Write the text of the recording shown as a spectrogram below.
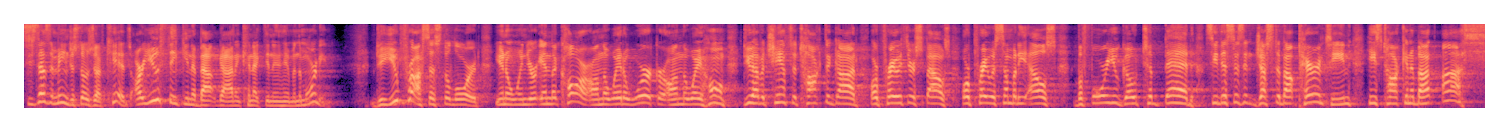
See, this doesn't mean just those who have kids. Are you thinking about God and connecting in Him in the morning? Do you process the Lord, you know, when you're in the car, on the way to work, or on the way home? Do you have a chance to talk to God, or pray with your spouse, or pray with somebody else before you go to bed? See, this isn't just about parenting, He's talking about us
